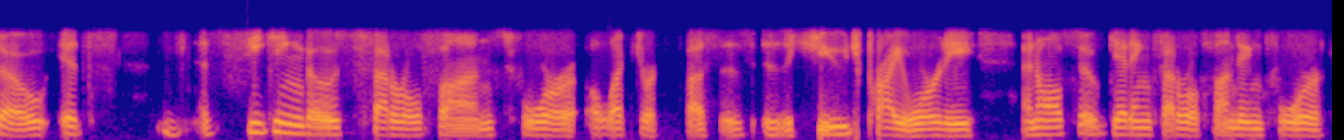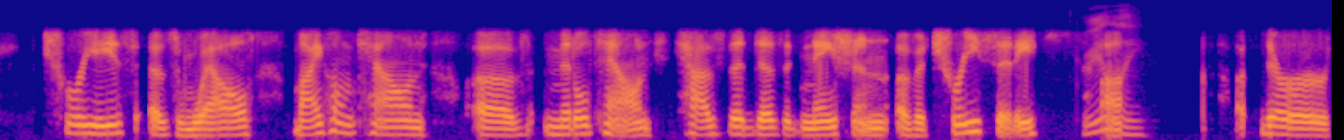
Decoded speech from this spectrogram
So it's seeking those federal funds for electric buses is a huge priority, and also getting federal funding for trees as well. My hometown of Middletown has the designation of a tree city. Really? There are,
